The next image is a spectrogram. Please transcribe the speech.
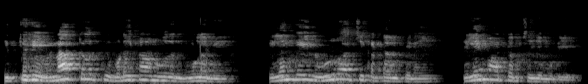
இத்தகைய வினாக்களுக்கு விடை காணுவதன் மூலமே இலங்கையின் உள்ளூராட்சி கட்டமைப்பினை நிலைமாற்றம் செய்ய முடியும்.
